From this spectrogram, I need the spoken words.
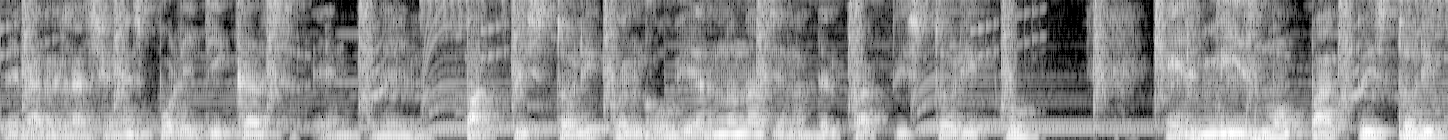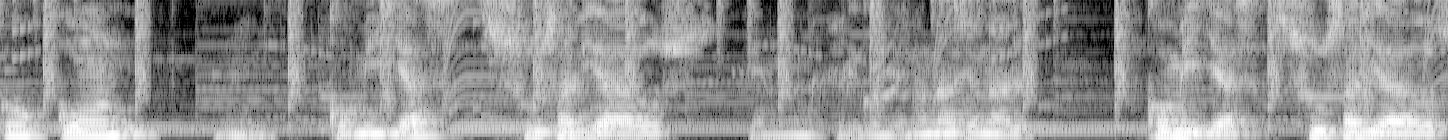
de las relaciones políticas entre el pacto histórico, el gobierno nacional del pacto histórico, el mismo pacto histórico con, comillas, sus aliados en el gobierno nacional, comillas, sus aliados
